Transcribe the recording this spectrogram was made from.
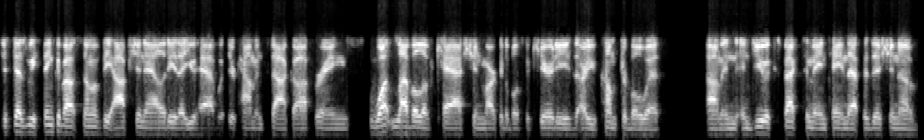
just as we think about some of the optionality that you have with your common stock offerings, what level of cash and marketable securities are you comfortable with? Um, and do you expect to maintain that position of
